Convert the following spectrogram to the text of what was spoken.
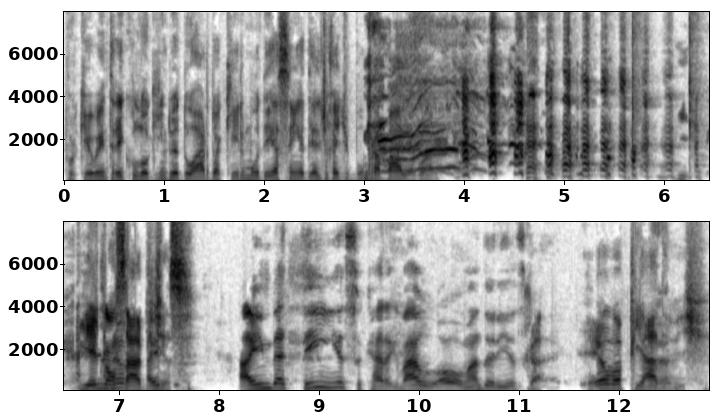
porque eu entrei com o login do Eduardo aqui, ele mudei a senha dele de Red Bull pra Bali agora. E, e ele não, Não, sabe aí- disso. Ainda tem isso, cara. Vai, ó, o amadorismo. Cara, É uma piada, bicho.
